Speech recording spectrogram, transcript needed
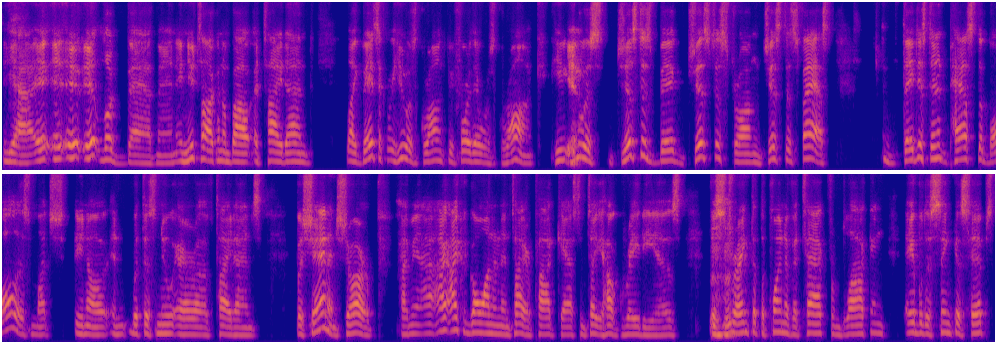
Yeah, it, it, it looked bad, man. And you're talking about a tight end. Like basically, he was Gronk before there was Gronk. He, yeah. he was just as big, just as strong, just as fast. They just didn't pass the ball as much, you know, and with this new era of tight ends. But Shannon Sharpe, I mean, I, I could go on an entire podcast and tell you how great he is. The mm-hmm. strength at the point of attack from blocking, able to sink his hips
